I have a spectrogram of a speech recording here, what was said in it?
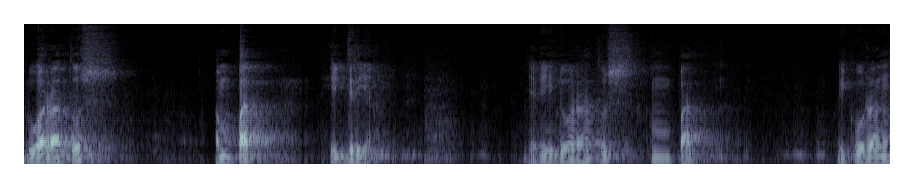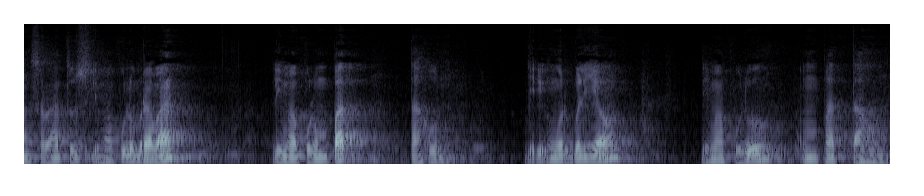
204 Hijriah. Jadi 204 dikurang 150 berapa? 54 tahun. Jadi umur beliau 54 tahun.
